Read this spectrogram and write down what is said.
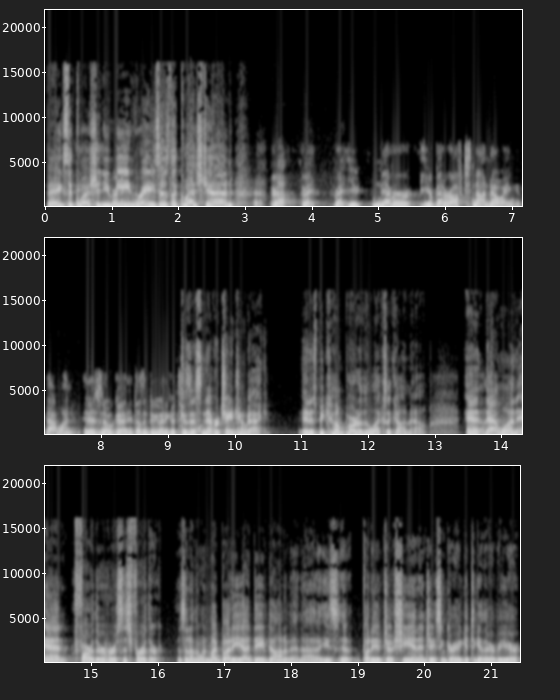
Begs the question. Yeah, you right. mean raises the question? Right. Uh, right. Right. You never, you're better off just not knowing that one. It is no good. It doesn't do you any good. Because it's never changing back. It has become part of the lexicon now. And yeah. that one and farther versus further is another one. My buddy uh, Dave Donovan, uh, he's a buddy of Joe Sheehan and Jason Gray, get together every year.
